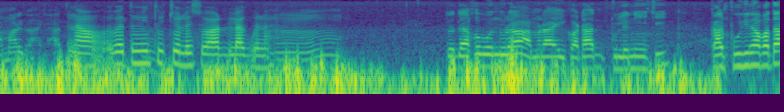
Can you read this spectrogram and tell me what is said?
আমার গাছ হাতে না এবার তুমি তুই চলে এসো আর লাগবে না। তো দেখো বন্ধুরা আমরা এই কটা তুলে নিয়েছি। কারণ পুদিনা পাতা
